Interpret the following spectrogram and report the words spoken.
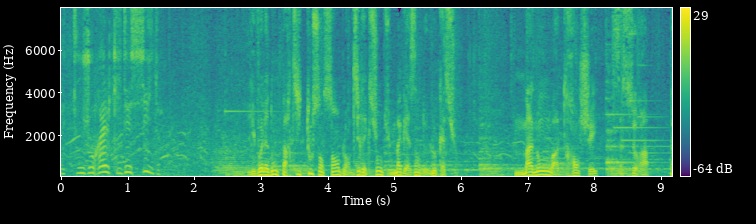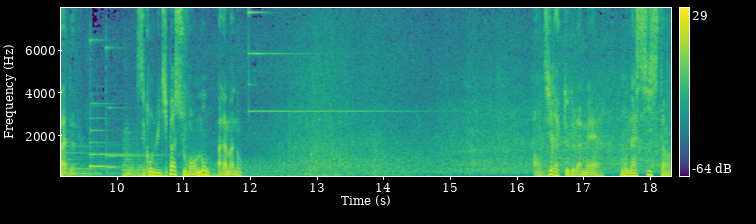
C'est toujours elle qui décide. Les voilà donc partis tous ensemble en direction du magasin de location. Manon a tranché, ça sera paddle. C'est qu'on ne lui dit pas souvent non à la Manon. En direct de la mer, on assiste à un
